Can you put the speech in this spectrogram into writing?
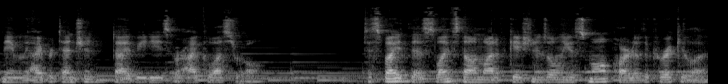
namely hypertension, diabetes, or high cholesterol. Despite this, lifestyle modification is only a small part of the curricula,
